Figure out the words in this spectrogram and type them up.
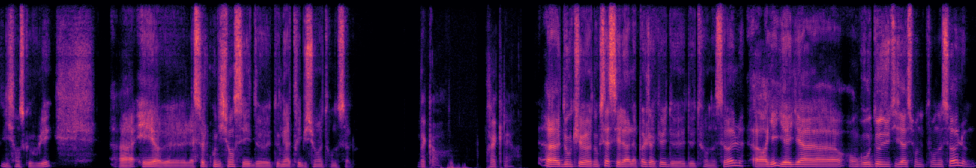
licences que vous voulez. Heu et la seule condition, c'est de donner attribution à Tournesol. D'accord, très clair. Donc donc ça, c'est la la page d'accueil de de Tournesol. Alors il y a y y en gros 2 utilisations de Tournesol.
